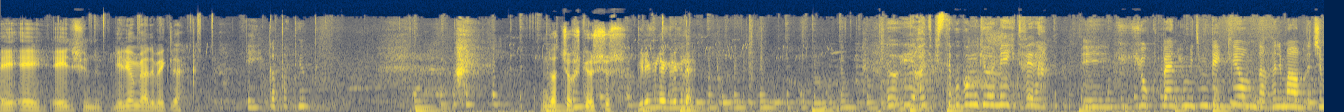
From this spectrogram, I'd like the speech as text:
İyi iyi iyi düşündün. Geliyorum ya hadi bekle. İyi kapatıyorum. Murat Çavuş görüşürüz. Güle güle güle güle. İyi hadi biz de babamı görmeye gidiveren. Ee, yok ben Ümit'imi bekliyorum da Halime ablacığım.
